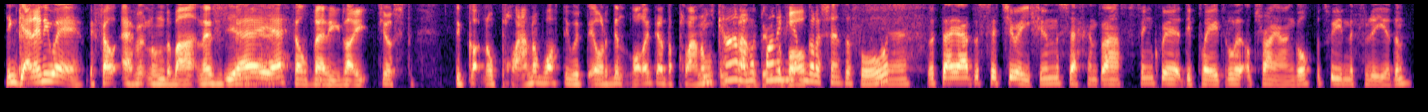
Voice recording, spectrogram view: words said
Didn't get anywhere. It felt Everton under Martinez. Yeah, it? yeah. It felt very like just they've got no plan of what they would, or it didn't look like they had a plan of You what they were can't trying have a to do plan if you haven't got a centre forward. Yeah, but they had a situation in the second half, I think, where they played a little triangle between the three of them,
